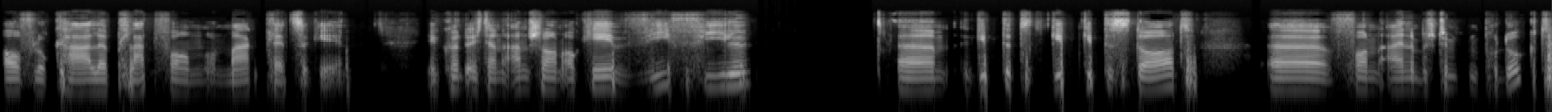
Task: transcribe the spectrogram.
auf lokale Plattformen und Marktplätze gehen. Ihr könnt euch dann anschauen, okay, wie viel ähm, gibt, es, gibt, gibt es dort äh, von einem bestimmten Produkt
